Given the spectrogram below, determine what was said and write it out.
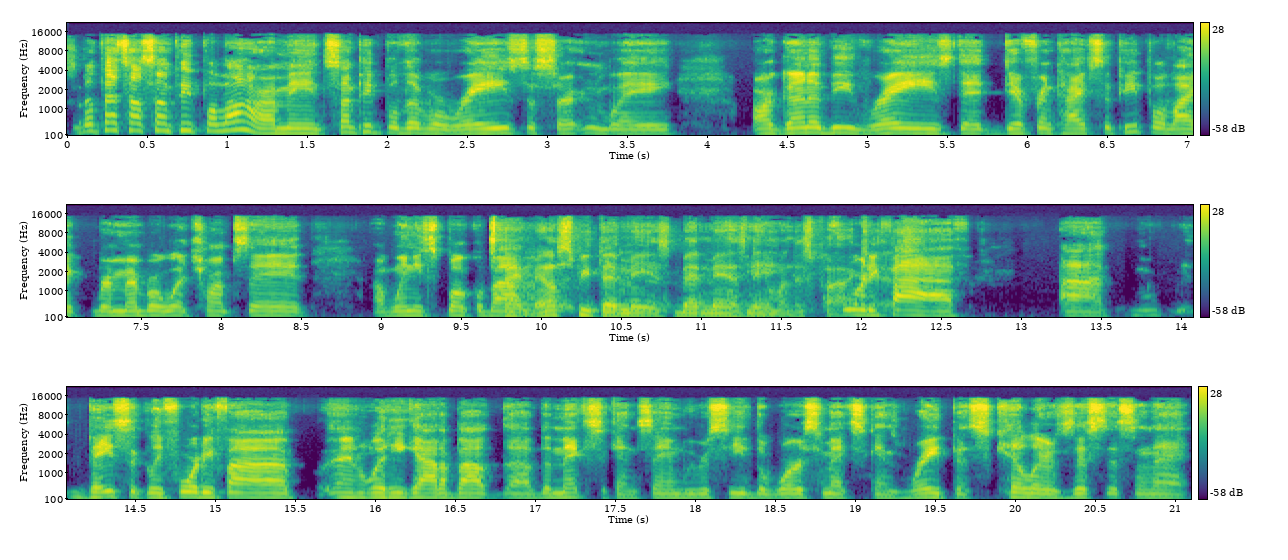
So. But that's how some people are. I mean, some people that were raised a certain way are going to be raised at different types of people. Like, remember what Trump said uh, when he spoke about. Hey, man, I'll speak that man's that man's name on this podcast. Forty-five, uh, basically forty-five, and what he got about uh, the Mexicans, saying we received the worst Mexicans, rapists, killers, this, this, and that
